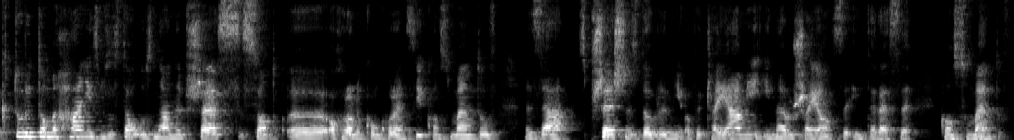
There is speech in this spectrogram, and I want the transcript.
który to mechanizm został uznany przez Sąd e, Ochrony Konkurencji i Konsumentów za sprzeczny z dobrymi obyczajami i naruszający interesy konsumentów.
